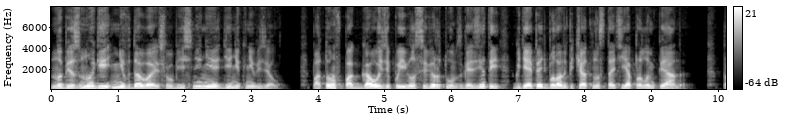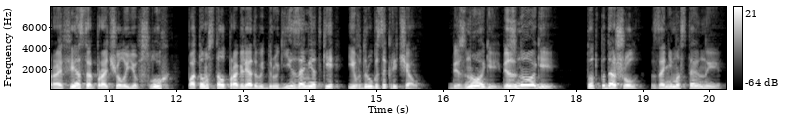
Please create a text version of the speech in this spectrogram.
но без ноги, не вдаваясь в объяснение, денег не взял. Потом в Пакгаузе появился Вертун с газетой, где опять была напечатана статья про Лампиана. Профессор прочел ее вслух, потом стал проглядывать другие заметки и вдруг закричал. «Безногий! Безногий!» Тот подошел, за ним остальные.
